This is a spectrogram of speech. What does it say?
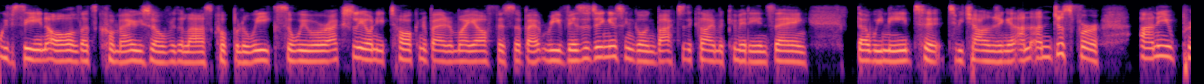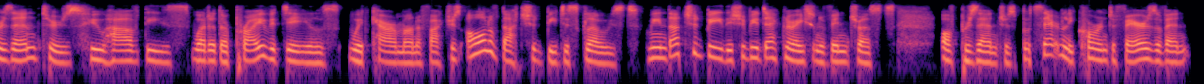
we've seen all that's come out over the last couple of weeks. So we were actually only talking about in my office about revisiting it and going back to the climate committee and saying that we need to to be challenging it. And and just for any presenters who have these, whether they're private deals with car manufacturers, all of that should be disclosed. I mean, that should be there should be a declaration of interests of presenters, but certainly current affairs event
